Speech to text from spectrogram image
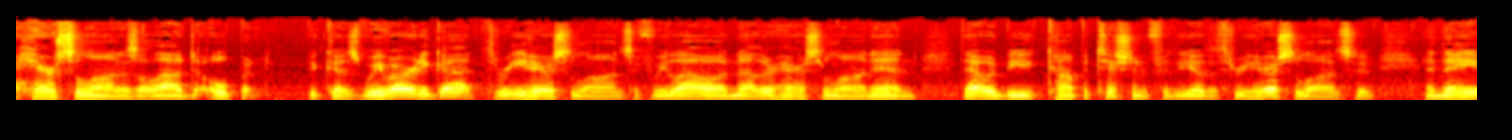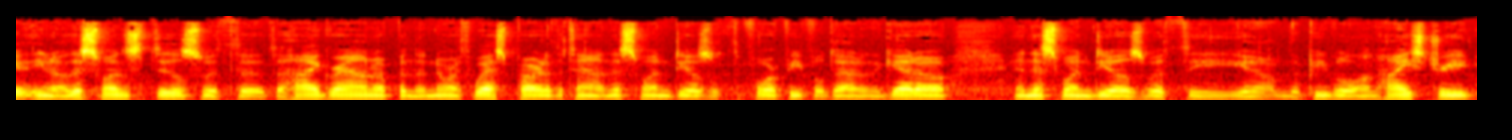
hair salon is allowed to open because we've already got three hair salons. If we allow another hair salon in, that would be competition for the other three hair salons. And they, you know, this one deals with the, the high ground up in the northwest part of the town. This one deals with the poor people down in the ghetto, and this one deals with the um, the people on High Street.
